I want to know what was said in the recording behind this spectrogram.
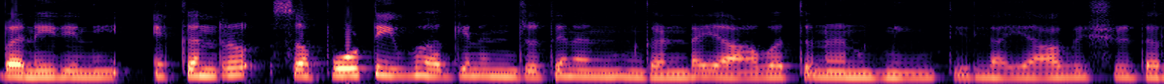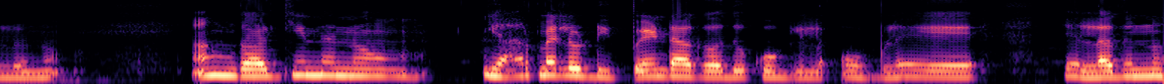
ಬಂದಿದ್ದೀನಿ. ಯಾಕಂದ್ರೆ ಸಪೋರ್ಟಿವ್ ಆಗಿ ನನ್ನ ಜೊತೆ ನನ್ನ ಗಂಡ ಯಾವತ್ತೂ ನನಗೆ ನಿಂತಿಲ್ಲ, ಯಾವ ವಿಷಯದಲ್ಲೂ ಹಂಗಾಗಿ ನಾನು ಯಾರ ಮೇಲೂ ಡಿಪೆಂಡ್ ಆಗೋದಕ್ಕೆ ಹೋಗಿಲ್ಲ. ಒಬ್ಬಳೇ ಎಲ್ಲದನ್ನು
